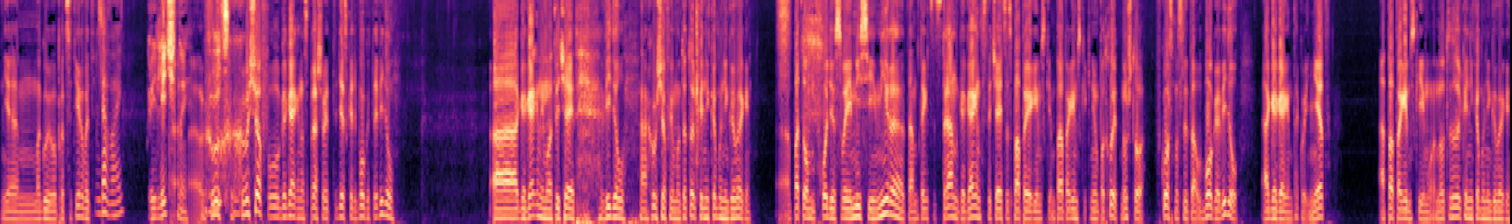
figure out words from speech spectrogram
Я могу его процитировать. Давай. Приличный? А, Приличный. Хрущев у Гагарина спрашивает, дескать, Бога ты видел? А Гагарин ему отвечает, видел, а Хрущев ему, ты только никому не говори. А потом в ходе своей миссии мира, там 30 стран, Гагарин встречается с Папой Римским. Папа Римский к нему подходит, ну что, в космос летал, Бога видел? А Гагарин такой, нет. А папа римский ему, ну ты только никому не говори.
